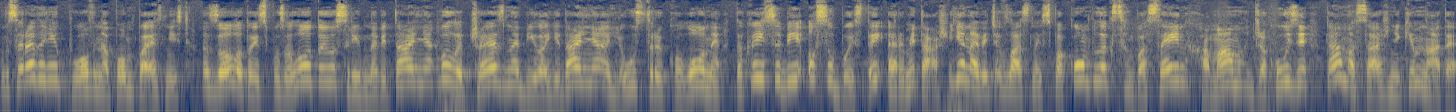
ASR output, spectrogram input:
Всередині повна помпезність: золото із позолотою, срібна вітальня, величезна біла їдальня, люстри, колони. Такий собі особистий ермітаж. Є навіть власний спа-комплекс, басейн, хамам, джакузі та масажні кімнати.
